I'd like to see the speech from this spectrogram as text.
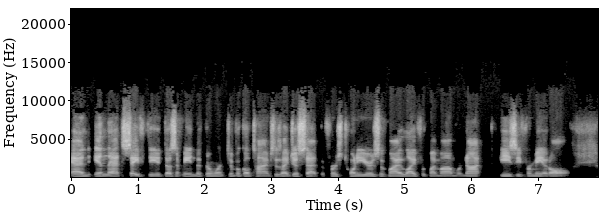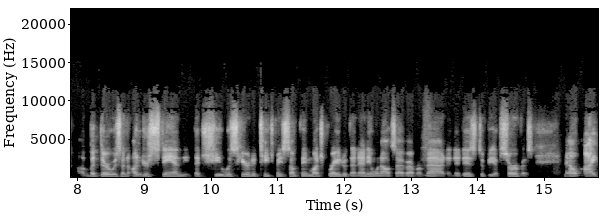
And in that safety, it doesn't mean that there weren't difficult times. As I just said, the first 20 years of my life with my mom were not easy for me at all. Uh, but there was an understanding that she was here to teach me something much greater than anyone else I've ever met, and it is to be of service. Now, I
